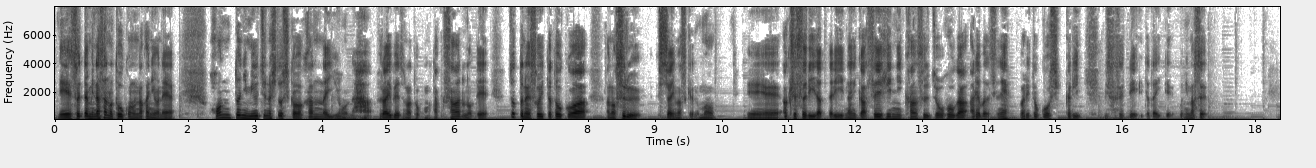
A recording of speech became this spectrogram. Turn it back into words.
で、そういった皆さんの投稿の中にはね、本当に身内の人しかわかんないような プライベートな投稿もたくさんあるので、ちょっとね、そういった投稿は、あの、スルーしちゃいますけども、えー、アクセサリーだったり、何か製品に関する情報があればですね、割とこうしっかり見させていただいております。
